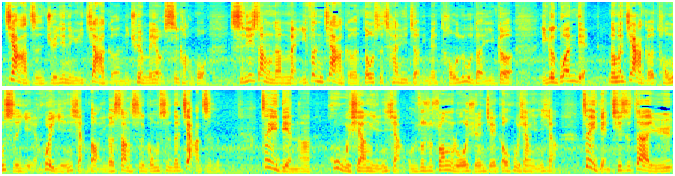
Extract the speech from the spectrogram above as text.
价值决定于价格，你却没有思考过，实际上呢，每一份价格都是参与者里面投入的一个一个观点，那么价格同时也会影响到一个上市公司的价值。这一点呢，互相影响。我们说是双螺旋结构互相影响。这一点其实在于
